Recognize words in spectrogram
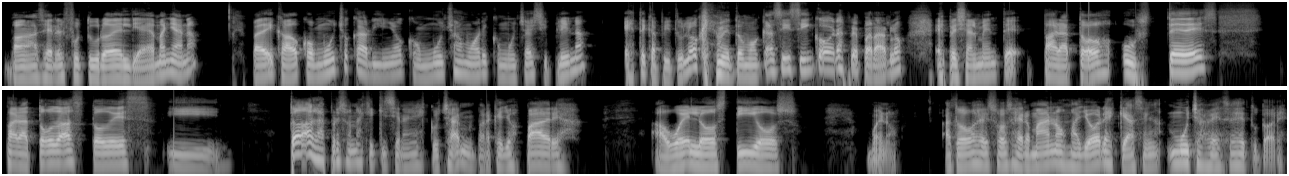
van a ser el futuro del día de mañana, va dedicado con mucho cariño, con mucho amor y con mucha disciplina este capítulo que me tomó casi cinco horas prepararlo, especialmente para todos ustedes, para todas, todes y todas las personas que quisieran escucharme, para aquellos padres, abuelos, tíos, bueno, a todos esos hermanos mayores que hacen muchas veces de tutores.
